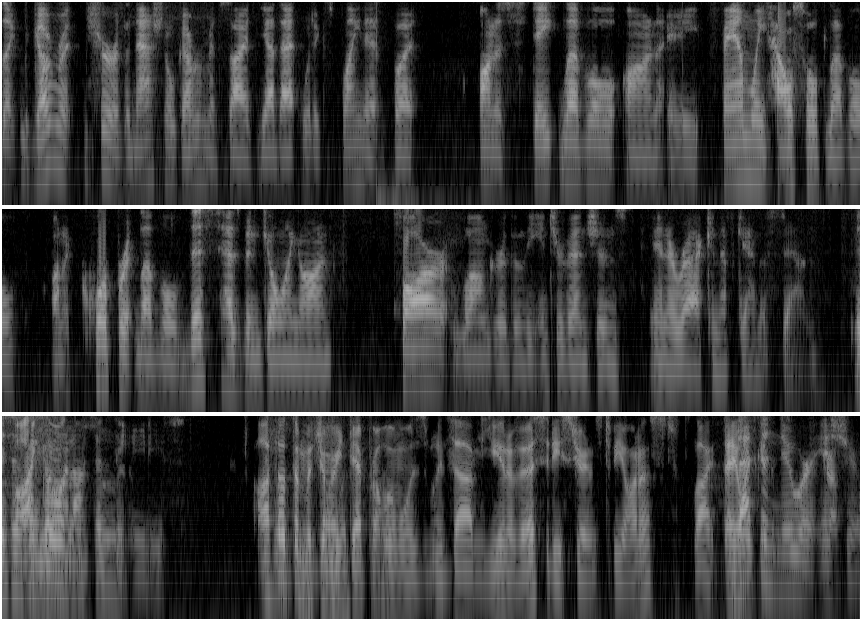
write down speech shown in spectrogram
like the government. Sure, the national government side, yeah, that would explain it. But on a state level, on a family household level, on a corporate level, this has been going on far longer than the interventions in Iraq and Afghanistan. This has I been going on since the 80s. I thought the also the thing majority debt problem was with um, university students, to be honest. Like they always That's a newer issue.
